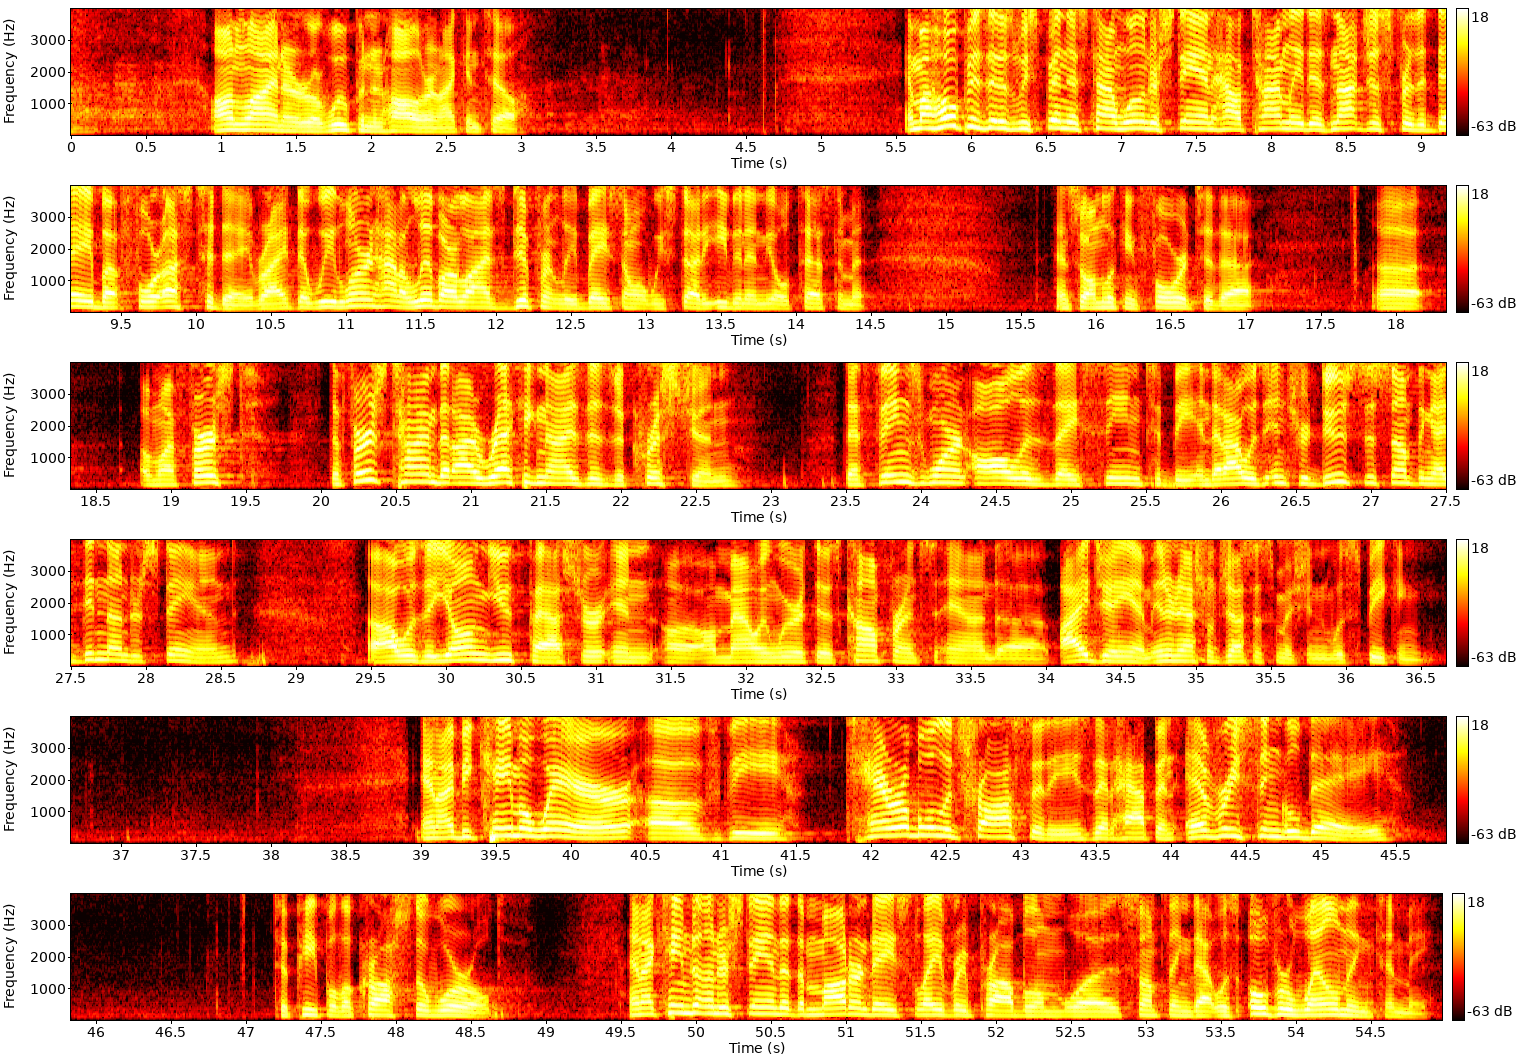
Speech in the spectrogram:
Online are whooping and hollering, I can tell. And my hope is that as we spend this time, we'll understand how timely it is, not just for the day, but for us today, right? That we learn how to live our lives differently based on what we study, even in the Old Testament. And so I'm looking forward to that. Uh, my first, the first time that I recognized as a Christian that things weren't all as they seemed to be, and that I was introduced to something I didn't understand. Uh, I was a young youth pastor in uh, on Maui, and we were at this conference, and uh, IJM, International Justice Mission, was speaking. And I became aware of the terrible atrocities that happen every single day to people across the world. And I came to understand that the modern day slavery problem was something that was overwhelming to me.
